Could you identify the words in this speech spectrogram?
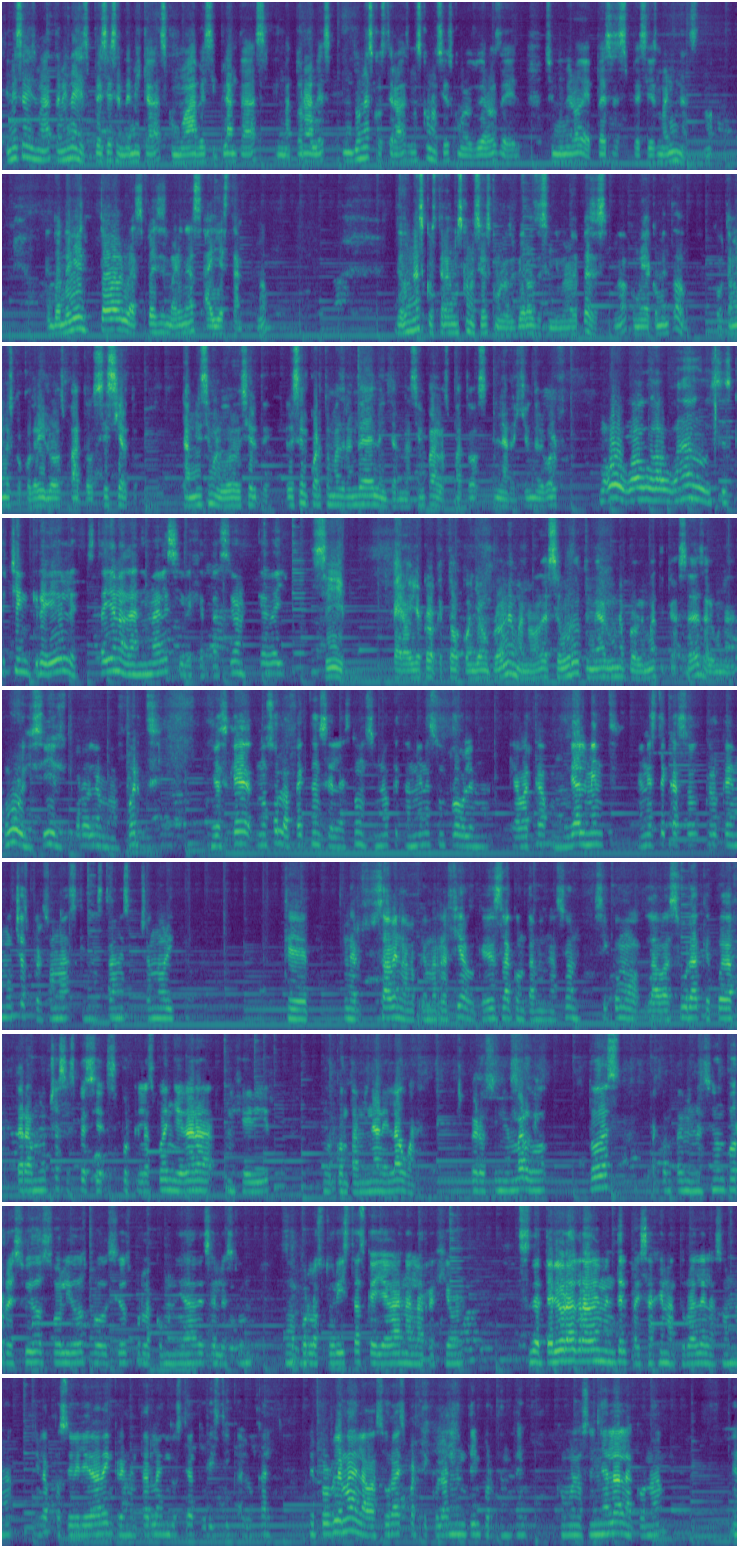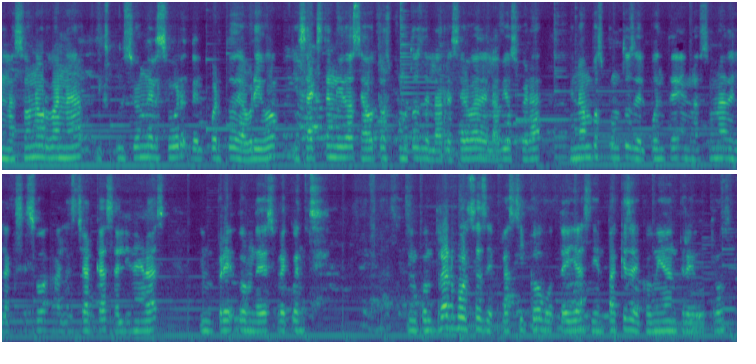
En esa misma también hay especies endémicas como aves y plantas en matorrales en dunas costeras más conocidos como los viveros de su número de peces especies marinas, ¿no? En donde viven todas las especies marinas, ahí están, ¿no? De dunas costeras más conocidos como los viveros de su número de peces, ¿no? Como ya he comentado, como también los cocodrilos, patos, sí es cierto. También se me olvidó decirte, es el cuarto más grande de la internación para los patos en la región del Golfo. Wow, wow, wow, wow, se escucha increíble. Está lleno de animales y vegetación, qué bello. Sí, pero yo creo que todo conlleva un problema, ¿no? De seguro tener alguna problemática, ¿sabes? ¿Alguna? Uy, sí, es un problema fuerte. Y es que no solo afecta en Celestún, sino que también es un problema que abarca mundialmente. En este caso, creo que hay muchas personas que me están escuchando ahorita que saben a lo que me refiero, que es la contaminación, así como la basura que puede afectar a muchas especies porque las pueden llegar a ingerir o contaminar el agua. Pero sin embargo, toda la contaminación por residuos sólidos producidos por la comunidad de Celestún, como por los turistas que llegan a la región, deteriora gravemente el paisaje natural de la zona y la posibilidad de incrementar la industria turística local. El problema de la basura es particularmente importante, como lo señala la CONA, en la zona urbana, expulsión del sur del puerto de abrigo y se ha extendido hacia otros puntos de la reserva de la biosfera en ambos puntos del puente en la zona del acceso a las charcas salineras donde es frecuente. Encontrar bolsas de plástico, botellas y empaques de comida entre otros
